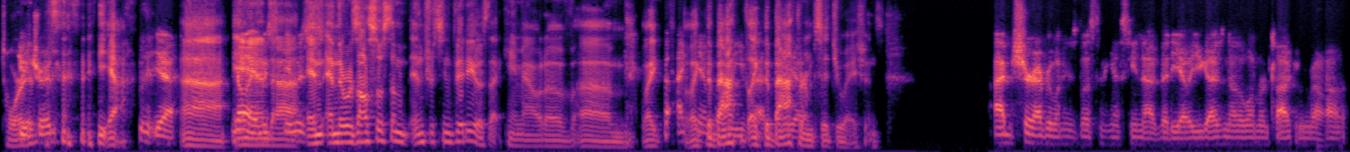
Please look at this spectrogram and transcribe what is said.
torrid. yeah, yeah. Uh, no, and it was, it uh, was... and and there was also some interesting videos that came out of um, like like the bath like the bathroom video. situations. I'm sure everyone who's listening has seen that video. You guys know the one we're talking about.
